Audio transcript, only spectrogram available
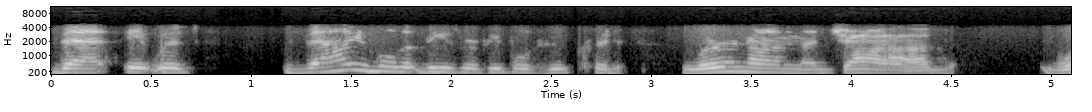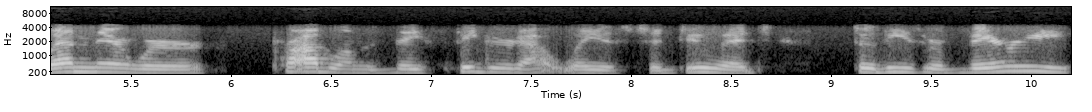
that it was valuable that these were people who could learn on the job when there were problems, they figured out ways to do it. So these were very,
